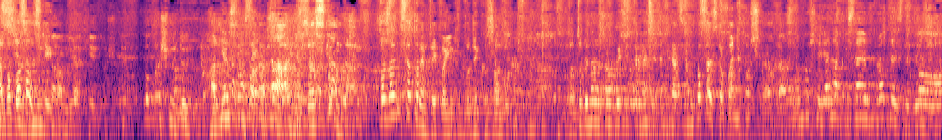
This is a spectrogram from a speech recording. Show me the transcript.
Albo poselskiej w ogóle. Poprośmy tu Administratora, tak, to jest skandal. Jest administratorem tej budynku sądu? To tu by należało w interwencję i poselską, panie pośle, od razu. Myślę, ja napisałem protest do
